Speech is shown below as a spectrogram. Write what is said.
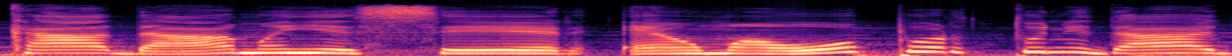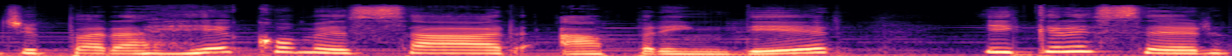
Cada amanhecer é uma oportunidade para recomeçar a aprender e crescer.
